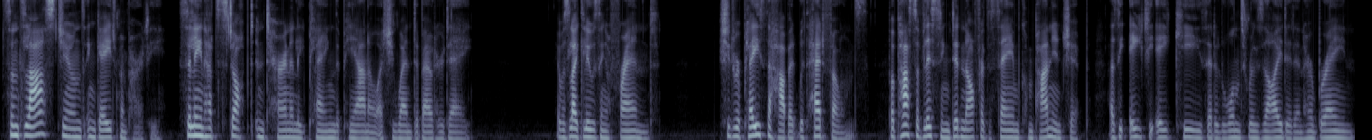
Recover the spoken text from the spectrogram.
Since last June's engagement party, Celine had stopped internally playing the piano as she went about her day. It was like losing a friend. She'd replaced the habit with headphones, but passive listening didn't offer the same companionship as the 88 keys that had once resided in her brain.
